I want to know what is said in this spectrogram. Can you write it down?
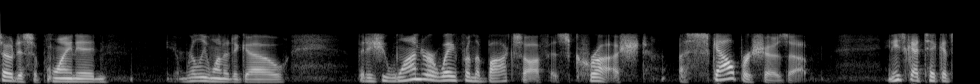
so disappointed. You really wanted to go. But as you wander away from the box office, crushed, a scalper shows up. And he's got tickets,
